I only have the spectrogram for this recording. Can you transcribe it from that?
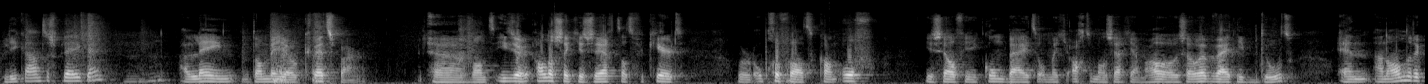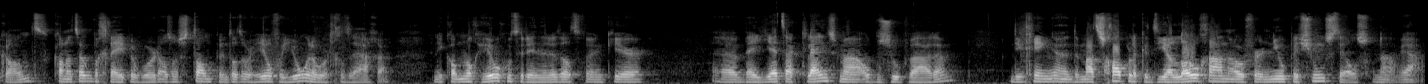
publiek aan te spreken, mm-hmm. alleen dan ben je ook kwetsbaar. want ieder, alles dat je zegt dat verkeerd wordt opgevat, kan of jezelf in je kont bijten omdat je achterman zegt: ja, maar ho, zo hebben wij het niet bedoeld. En aan de andere kant kan het ook begrepen worden als een standpunt dat door heel veel jongeren wordt gedragen. En ik kan me nog heel goed herinneren dat we een keer uh, bij Jetta Kleinsma op bezoek waren. Die ging uh, de maatschappelijke dialoog aan over een nieuw pensioenstelsel. Nou ja,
